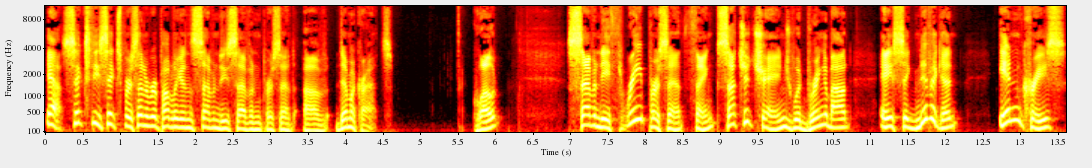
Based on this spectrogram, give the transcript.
Yeah, 66% of Republicans, 77% of Democrats. Quote 73% think such a change would bring about a significant increase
